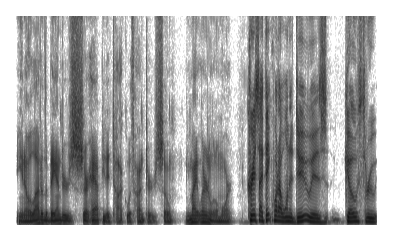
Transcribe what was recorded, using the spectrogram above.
You know, a lot of the banders are happy to talk with hunters, so you might learn a little more. Chris, I think what I want to do is go through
